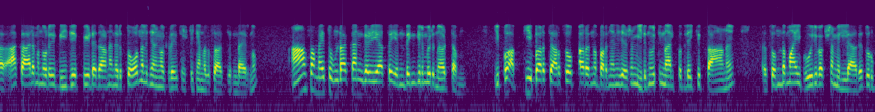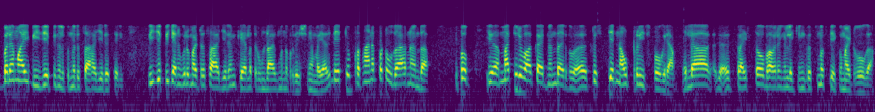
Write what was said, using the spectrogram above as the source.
ആ, കാലം എന്ന് പറയുന്നത് ബി ജെ പിയുടേതാണെന്നൊരു തോന്നൽ ജനങ്ങൾക്കിടയിൽ സൃഷ്ടിക്കാൻ നമുക്ക് സാധിച്ചിട്ടുണ്ടായിരുന്നു. ആ സമയത്ത് ഉണ്ടാക്കാൻ കഴിയാത്ത എന്തെങ്കിലും ഒരു നേട്ടം ഇപ്പൊ അബ്കി ബാർ ചാർസോ എന്ന് പറഞ്ഞതിന് ശേഷം ഇരുന്നൂറ്റി നാൽപ്പതിലേക്ക് താണ്. സ്വന്തമായി ഭൂരിപക്ഷമില്ലാതെ ദുർബലമായി ബി ജെ പി നിൽക്കുന്ന ഒരു സാഹചര്യത്തിൽ ബി ജെ പിക്ക് അനുകൂലമായിട്ടൊരു സാഹചര്യം കേരളത്തിൽ ഉണ്ടാകുമെന്ന് പ്രതീക്ഷിക്കാൻ വയ്യ. അതിന്റെ ഏറ്റവും പ്രധാനപ്പെട്ട ഉദാഹരണം എന്താ? ഇപ്പൊ ഈ മറ്റൊരു വാക്കായിരുന്നു എന്തായിരുന്നു? Christian outreach programme. എല്ലാ ക്രൈസ്തവ ഭവനങ്ങളിലേക്കും ക്രിസ്മസ് കേക്കുമായിട്ട് പോവുക.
